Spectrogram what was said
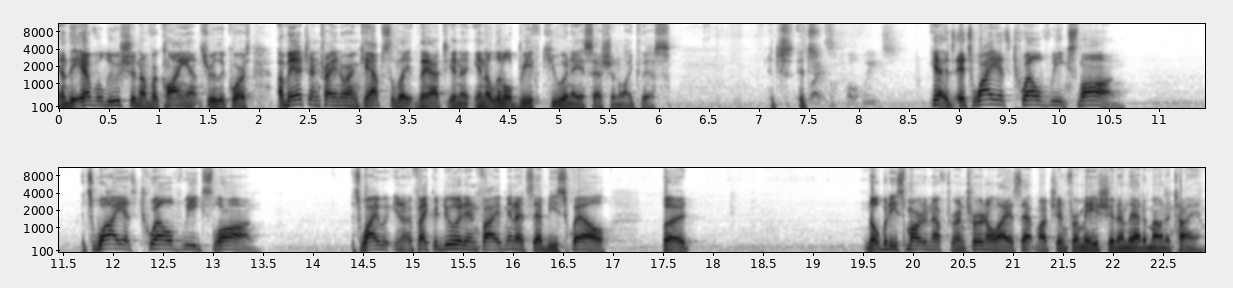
and the evolution of a client through the course. Imagine trying to encapsulate that in a, in a little brief Q&A session like this. It's, it's, yeah, it's, it's why it's 12 weeks long. It's why it's 12 weeks long. It's why, you know, if I could do it in five minutes, that'd be swell, but nobody's smart enough to internalize that much information in that amount of time.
